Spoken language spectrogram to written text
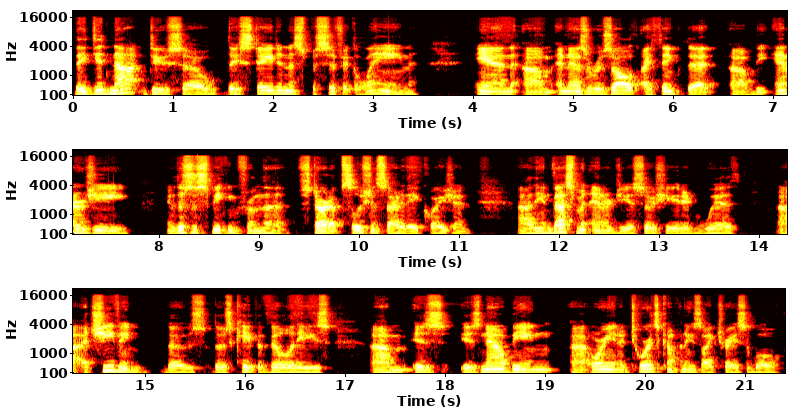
They did not do so. They stayed in a specific lane, and um, and as a result, I think that uh, the energy. You know, this is speaking from the startup solution side of the equation. Uh, the investment energy associated with uh, achieving those those capabilities um, is is now being uh, oriented towards companies like Traceable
